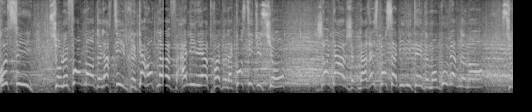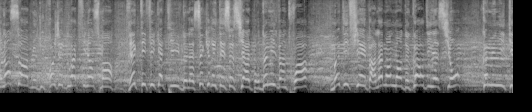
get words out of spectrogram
Aussi, sur le fondement de l'article 49, alinéa 3 de la Constitution, j'engage la responsabilité de mon gouvernement sur l'ensemble du projet de loi de financement rectificatif de la sécurité sociale pour 2023, modifié par l'amendement de coordination communiqué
